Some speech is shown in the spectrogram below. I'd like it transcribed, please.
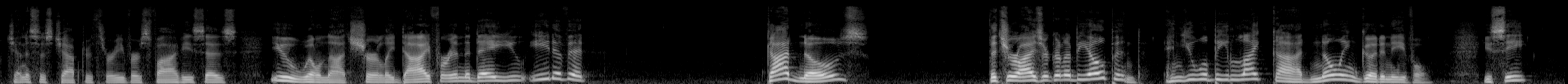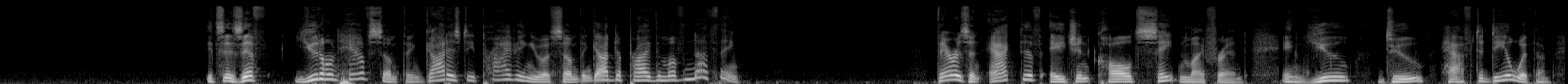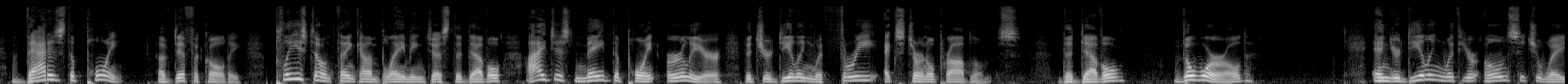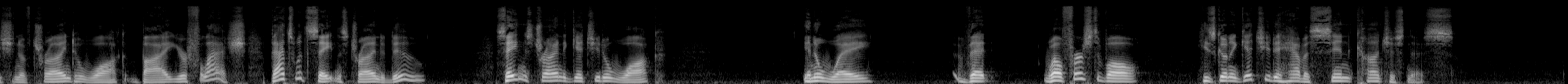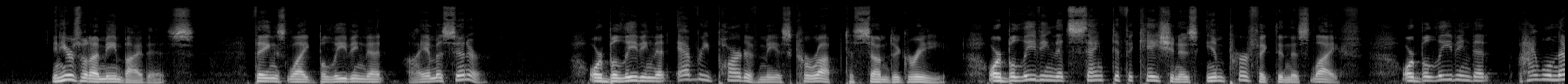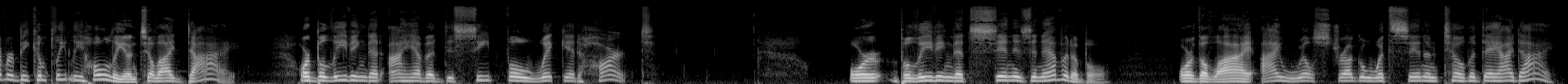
Genesis chapter 3, verse 5, he says, You will not surely die, for in the day you eat of it, God knows that your eyes are going to be opened and you will be like God, knowing good and evil. You see, it's as if you don't have something. God is depriving you of something. God deprived them of nothing. There is an active agent called Satan, my friend, and you do have to deal with them. That is the point of difficulty. Please don't think I'm blaming just the devil. I just made the point earlier that you're dealing with three external problems the devil, the world, and you're dealing with your own situation of trying to walk by your flesh. That's what Satan's trying to do. Satan's trying to get you to walk in a way that, well, first of all, he's going to get you to have a sin consciousness. And here's what I mean by this things like believing that I am a sinner, or believing that every part of me is corrupt to some degree, or believing that sanctification is imperfect in this life, or believing that I will never be completely holy until I die, or believing that I have a deceitful, wicked heart, or believing that sin is inevitable or the lie, I will struggle with sin until the day I die.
